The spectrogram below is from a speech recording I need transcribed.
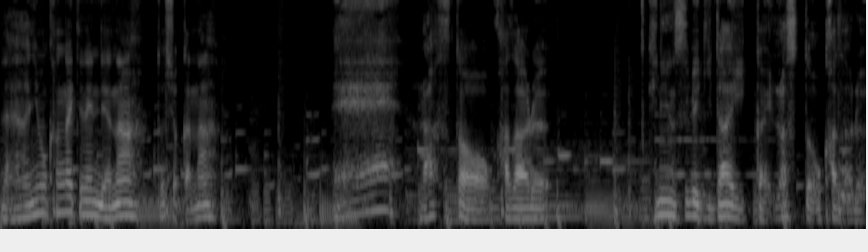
何も考えてねえんだよな。どうしようかな。えー、ラストを飾る。記念すべき第1回。ラストを飾る。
